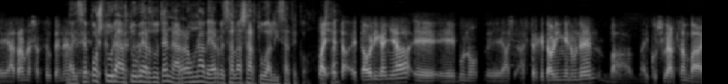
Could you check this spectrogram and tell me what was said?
e, arrauna sartzeutenen. Bai, ze e, postura hartu behar duten arrauna behar bezala sartu alizateko. Bai, eta, eta hori gaina, e, e, bueno, e, az- azterketa hori genunen, ba, ba, ikusi behartzen, ba,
